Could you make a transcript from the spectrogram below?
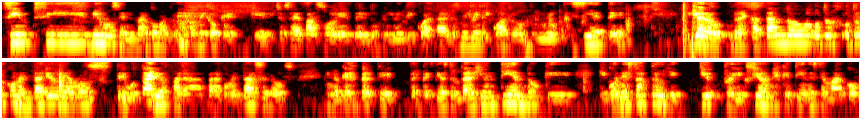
Sí, sí vimos el marco macroeconómico que, que dicho sea de paso, es del 2024 2024-2027. Y claro, rescatando otros, otros comentarios, digamos, tributarios para, para comentárselos, en lo que es perspectivas tributarias, yo entiendo que, que con estas proyecciones que tiene este marco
